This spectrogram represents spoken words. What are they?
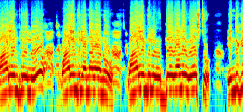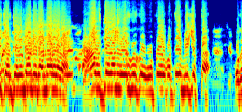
వాలంటీర్లు వాలంటీర్లు అన్నావా నువ్వు. వాలంటీర్లు ఉద్యోగాలే వేస్ట్. ఎందుకు ఇచ్చారు జగన్మోహన్ రెడ్డి అన్నారు కదా? ఆ ఉద్యోగాలు ఎవరికి ఉపయోగపడతాయో మీకు చెప్తా. ఒక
